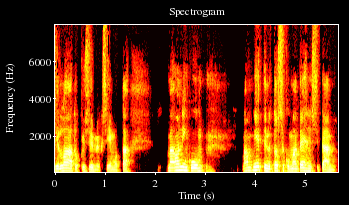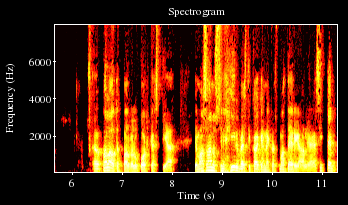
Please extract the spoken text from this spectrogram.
niin laatukysymyksiin, mutta mä oon, niin kuin, mä oon miettinyt tuossa, kun mä oon tehnyt sitä palautepalvelupodcastia, ja mä oon saanut sinne hirveästi kaiken näköistä materiaalia, ja sitten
